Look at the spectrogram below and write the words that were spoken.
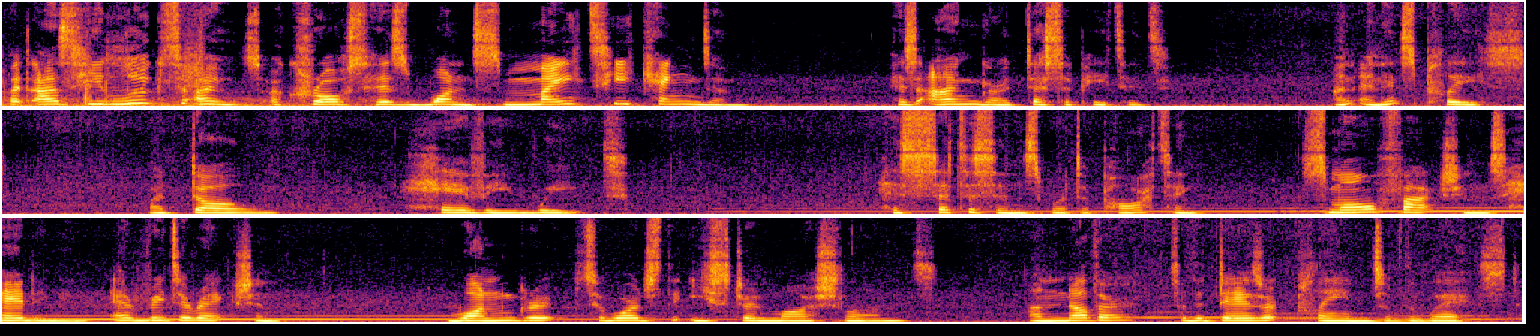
But as he looked out across his once mighty kingdom, his anger dissipated, and in its place, a dull, heavy weight. His citizens were departing, small factions heading in every direction. One group towards the eastern marshlands, another to the desert plains of the west,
